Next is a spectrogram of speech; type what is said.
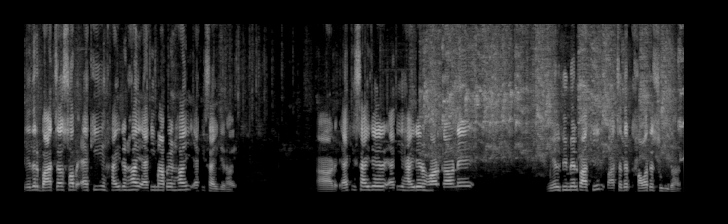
এদের বাচ্চা সব একই হাইটের হয়, একই মাপের হয়, একই সাইজের হয়। আর একই সাইজের একই হাইটের হওয়ার কারণে মেল ফিমেল পাখির বাচ্চাদের খাওয়াতে সুবিধা হয়।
